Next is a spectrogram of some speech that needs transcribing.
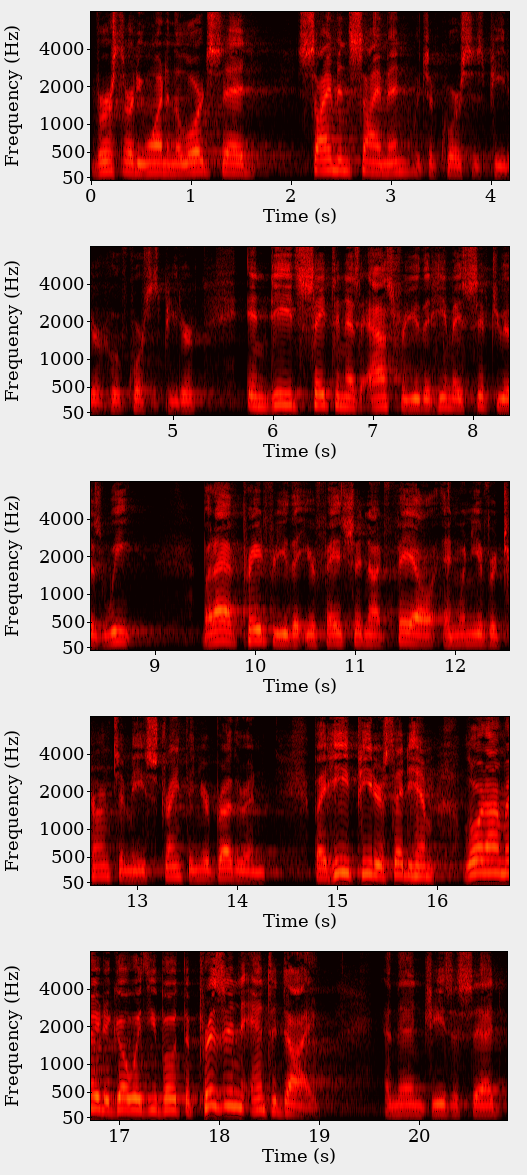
Verse 31 And the Lord said Simon, Simon, which of course is Peter, who of course is Peter, indeed Satan has asked for you that he may sift you as wheat. But I have prayed for you that your faith should not fail, and when you have returned to me, strengthen your brethren. But he, Peter, said to him, Lord, I'm ready to go with you both to prison and to die. And then Jesus said,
